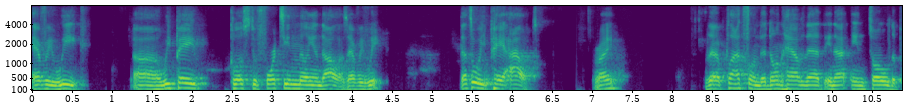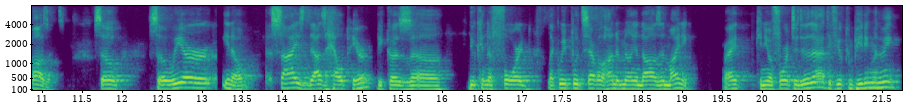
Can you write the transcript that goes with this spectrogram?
every week. Uh, we pay close to $14 million every week. That's what we pay out, right? there are platforms that don't have that in a, in total deposits. So so we are, you know, size does help here because uh, you can afford, like we put several hundred million dollars in mining, right? Can you afford to do that if you're competing with me?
